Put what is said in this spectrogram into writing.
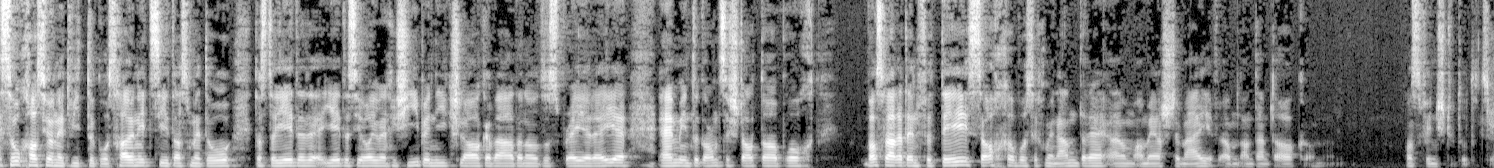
so kann es ja nicht weitergehen. Es kann ja nicht sein, dass man da, dass da jede, jedes Jahr irgendwelche Scheiben eingeschlagen werden oder Sprayereien ähm, in der ganzen Stadt angebracht was wären denn für die Sachen, die sich ändern ähm, am 1. Mai, an, an diesem Tag? Was findest du dazu?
